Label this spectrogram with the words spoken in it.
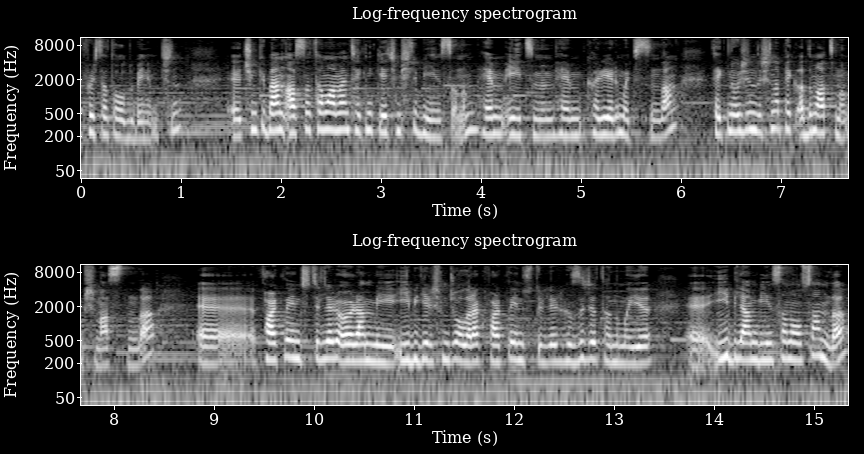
fırsat oldu benim için. Çünkü ben aslında tamamen teknik geçmişli bir insanım. Hem eğitimim hem kariyerim açısından teknolojinin dışına pek adım atmamışım aslında. Farklı endüstrileri öğrenmeyi, iyi bir girişimci olarak farklı endüstrileri hızlıca tanımayı iyi bilen bir insan olsam da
